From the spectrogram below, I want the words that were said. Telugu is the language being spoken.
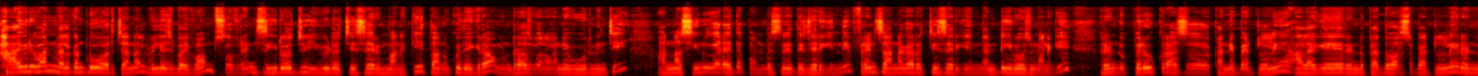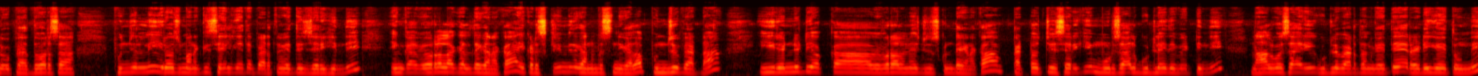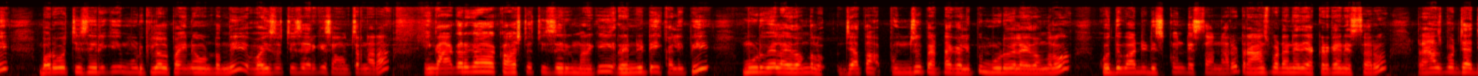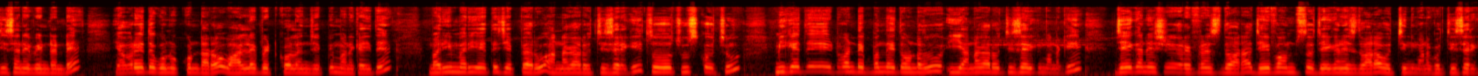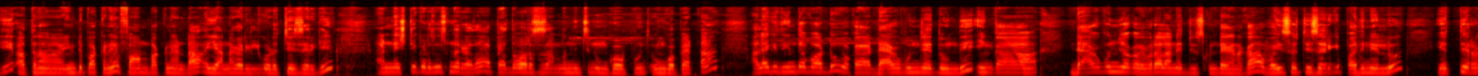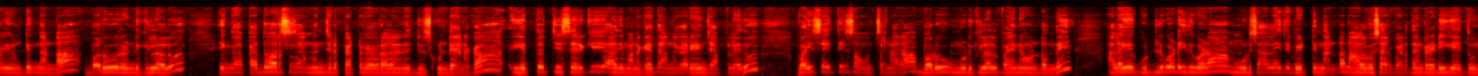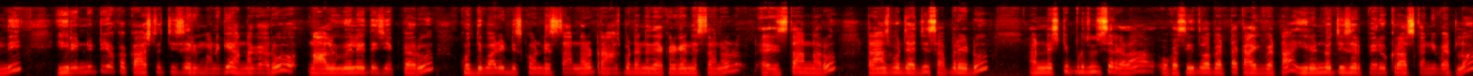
hi everyone welcome to our channel village by farm so friends ఈరోజు ఈ వీడియో వచ్చేసరికి మనకి తణుకు దగ్గర ఉండ్రాజవరం అనే ఊరు నుంచి అన్న సీను గారు అయితే పంపించడం అయితే జరిగింది. ఫ్రెండ్స్ అన్నగారు వచ్చేసరికి ఏంటంటే ఈరోజు మనకి రెండు పెరుగు క్రాస్ కన్నెపెట్టలని అలాగే రెండు పెద్ద వరుస పెట్టలని రెండు పెద్ద వరుస పుంజుల్ని ఈరోజు మనకి సేల్కి అయితే పెడతాం అయితే జరిగింది. ఇంకా వివరాలకు వెళ్తే కనుక ఇక్కడ స్క్రీన్ మీద కనిపిస్తుంది కదా పుంజు పెట్ట. ఈ రెండిటి యొక్క వివరాలు అనేది చూసుకుంటే కనుక పెట్ట వచ్చేసరికి మూడు సార్లు గుడ్లు అయితే పెట్టింది. నాలుగోసారి గుడ్లు పెడతానికి అయితే రెడీగా అయితే ఉంది. బరువు వచ్చేసరికి మూడు కిలోల పైన ఉంటుంది. వయసు వచ్చేసరికి సంవత్సరన్నర. ఇంకా ఆఖరిగా కాస్ట్ వచ్చేసరికి మనకి రెండింటి కలిపి మూడు వేల ఐదు వందలు. జత పుంజు పెట్ట కలిపి మూడు వేల ఐదు వందలు. కొద్దిపాటి డిస్కౌంట్ ఇస్తా అన్నారు. ట్రాన్స్పోర్ట్ అనేది ఎక్కడికైనా ఇస్తారు. ట్రాన్స్పోర్ట్ ఛార్జెస్ అనేవి ఏంటంటే ఎవరైతే కొనుక్కుంటారో వాళ్ళే పెట్టుకోవాలని చెప్పి మనకైతే మరీ మరీ అయితే చెప్పారు అన్నగారు వచ్చేసరికి. సో చూసుకోవచ్చు. మీకైతే ఎటువంటి ఇబ్బంది అయితే ఉండదు. ఈ అన్నగారు వచ్చేసరికి మనకి జై గణేష్ రెఫరెన్స్ ద్వారా జై ఫార్మ్స్ జై గణేష్ ద్వారా వచ్చింది మనకు వచ్చేసరికి. అతను ఇంటి పక్కనే ఫామ్ పక్కనే అంట. ఈ అన్నగారి ఇల్లు కూడా వచ్చేసరికి. అండ్ నెక్స్ట్ ఇక్కడ చూస్తున్నారు కదా పెద్ద వరుస సంబంధించిన ఇంకో ఇంకో పెట్ట. అలాగే దీంతో పాటు ఒక డాగ పుంజ అయితే ఉంది. ఇంకా డాగ పుంజ ఒక వివరాలు అనేది చూసుకుంటే కనుక వయసు వచ్చేసరికి పది నెలలు ఎత్తు ఇరవై ఉంటుందంట బరువు రెండు కిలోలు. ఇంకా పెద్ద వరుస సంబంధించిన పెట్ట వివరాలు అనేది చూసుకుంటే కనుక ఎత్తు వచ్చేసరికి అది మనకైతే అన్నగారు ఏం చెప్పలేదు. వయసు అయితే సంవత్సరన్నర బరువు మూడు కిలోల పైన ఉంటుంది. అలాగే గుడ్లు కూడా ఇది కూడా మూడు సార్లు అయితే పెట్టిందంట. నాలుగోసారి పెడతాను రెడీగా అయితే ఉంది. ఈ రెండు రెండింటి యొక్క కాస్ట్ వచ్చేసరికి మనకి అన్నగారు నాలుగు వేలు అయితే చెప్పారు. కొద్దిపాటి డిస్కౌంట్ ఇస్తా అన్నారు. ట్రాన్స్పోర్ట్ అనేది ఎక్కడికైనా ఇస్తాను ఇస్తా అన్నారు. ట్రాన్స్పోర్ట్ ఛార్జీ సపరేటు అండ్ నెక్స్ట్ ఇప్పుడు చూసారు కదా ఒక సీతువ పెట్ట కాకి పెట్ట ఈ రెండు వచ్చేసరికి పెరుగు క్రాస్ కన్నిపెట్టలో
